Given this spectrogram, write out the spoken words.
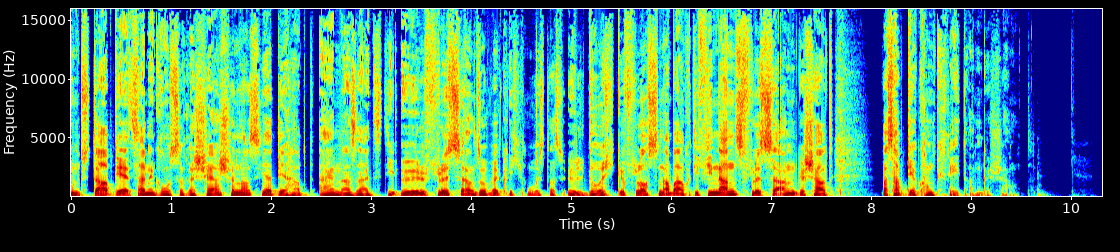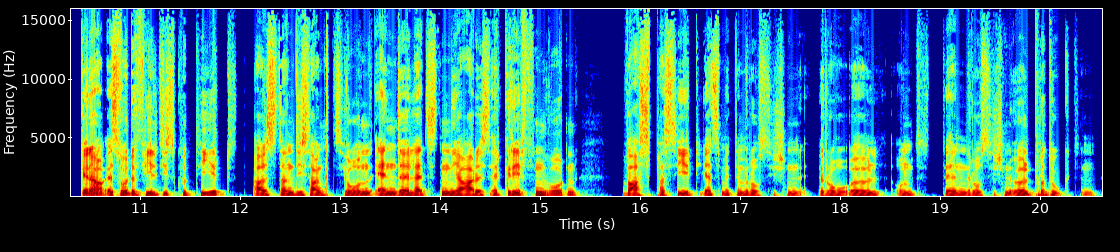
Und da habt ihr jetzt eine große Recherche lanciert. Ihr habt einerseits die Ölflüsse, also wirklich, wo ist das Öl durchgeflossen, aber auch die Finanzflüsse angeschaut. Was habt ihr konkret angeschaut? Genau, es wurde viel diskutiert, als dann die Sanktionen Ende letzten Jahres ergriffen wurden. Was passiert jetzt mit dem russischen Rohöl und den russischen Ölprodukten?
